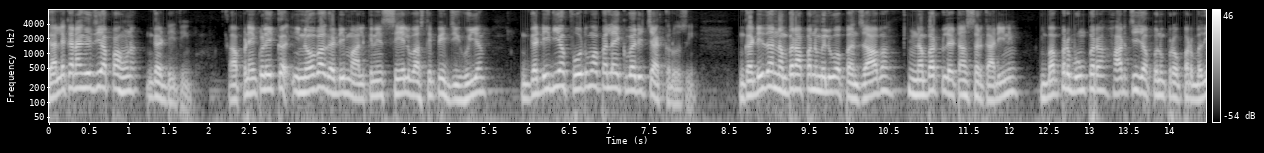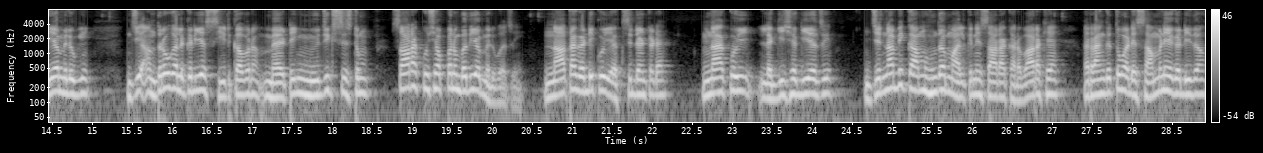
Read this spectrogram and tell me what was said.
ਗੱਲ ਕਰਾਂਗੇ ਜੀ ਆਪਾਂ ਹੁਣ ਗੱਡੀ ਦੀ। ਆਪਣੇ ਕੋਲ ਇੱਕ ਇਨੋਵਾ ਗੱਡੀ ਮਾਲਕ ਨੇ ਸੇਲ ਵਾਸਤੇ ਭੇਜੀ ਹੋਈ ਆ। ਗੱਡੀ ਦੀਆਂ ਫੋਟੋਆਂ ਪਹਿਲਾਂ ਇੱਕ ਵਾਰੀ ਚੈੱਕ ਕਰੋ ਜੀ। ਗੱਡੀ ਦਾ ਨੰਬਰ ਆਪਾਂ ਨੂੰ ਮਿਲੂਗਾ ਪੰਜਾਬ। ਨੰਬਰ ਪਲੇਟਾਂ ਸਰਕਾਰੀ ਨੇ। ਬੰਪਰ ਬੂੰਪਰ, ਹਰ ਚੀਜ਼ ਆਪਾਂ ਨੂੰ ਪ੍ਰੋਪਰ ਵਧੀਆ ਮਿਲੂਗੀ। ਜੇ ਅੰਦਰੋਂ ਗੱਲ ਕਰੀਏ ਸੀਟ ਕਵਰ ਮੈਟਿੰਗ 뮤직 ਸਿਸਟਮ ਸਾਰਾ ਕੁਝ ਆਪਾਂ ਨੂੰ ਵਧੀਆ ਮਿਲੂਗਾ ਜੀ। ਨਾ ਤਾਂ ਗੱਡੀ ਕੋਈ ਐਕਸੀਡੈਂਟਡ ਹੈ, ਨਾ ਕੋਈ ਲੱਗੀ ਛੱਗੀ ਹੈ ਜੀ। ਜਿੰਨਾ ਵੀ ਕੰਮ ਹੁੰਦਾ ਮਾਲਕ ਨੇ ਸਾਰਾ ਕਰਵਾ ਰੱਖਿਆ। ਰੰਗ ਤੁਹਾਡੇ ਸਾਹਮਣੇ ਹੈ ਗੱਡੀ ਦਾ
